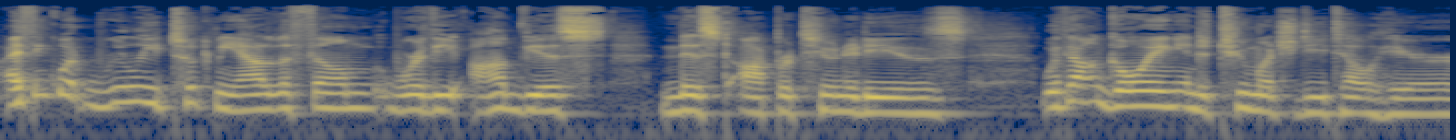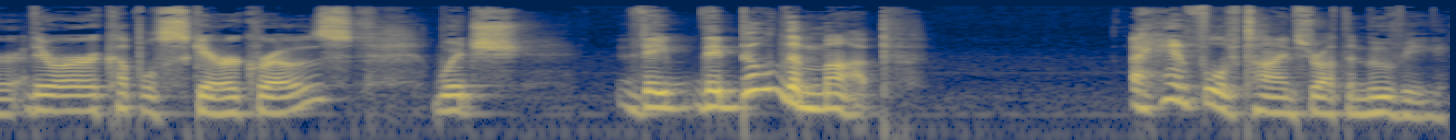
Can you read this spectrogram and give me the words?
I think what really took me out of the film were the obvious missed opportunities. Without going into too much detail here, there are a couple scarecrows, which they they build them up a handful of times throughout the movie,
